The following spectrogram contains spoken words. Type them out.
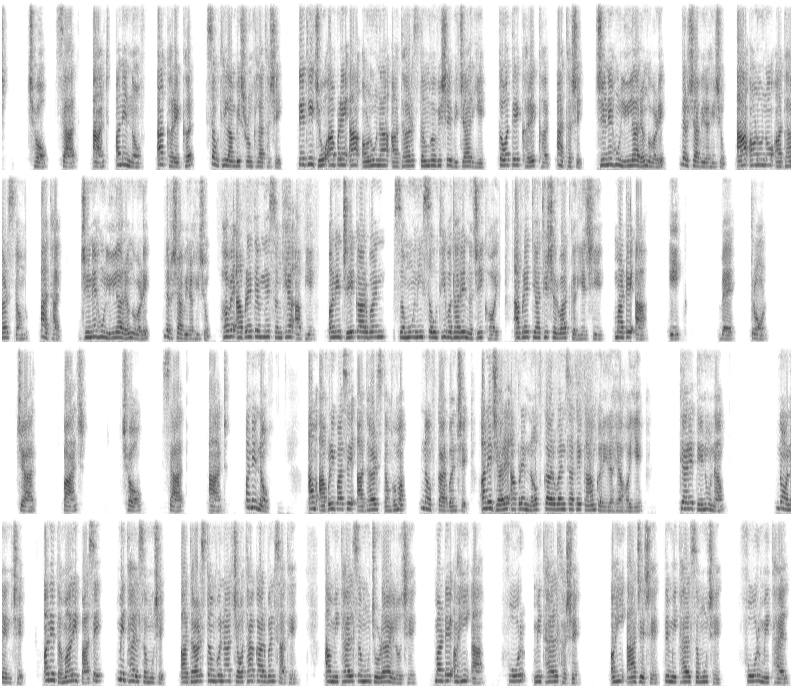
છ સાત, આઠ અને નવ આ ખરેખર સૌથી લાંબી શૃંખલા થશે. તેથી જો આપણે આ અણુના આધાર સ્તંભ વિશે વિચારીએ, તો તે ખરેખર આ થશે, જેને હું લીલા રંગ વડે દર્શાવી રહી છું. આ અણુનો આધાર સ્તંભ આ થાય, જેને હું લીલા રંગ વડે દર્શાવી રહી છું. હવે આપણે તેમને સંખ્યા આપીએ, અને જે કાર્બન સમૂહની સૌથી વધારે નજીક હોય, આપણે ત્યાંથી શરૂઆત કરીએ છીએ. માટે આ એક, બે ત્રણ, ચાર, પાંચ, છ, સાત, આઠ અને નવ. આમ આપણી પાસે આધાર સ્તંભમાં નવ કાર્બન છે અને જ્યારે આપણે નવ કાર્બન સાથે કામ કરી રહ્યા હોઈએ, ત્યારે તેનું નામ નોનેન છે અને તમારી પાસે મિથાઇલ સમૂહ છે. આધાર સ્તંભના ચોથા કાર્બન સાથે આ મિથાઇલ સમૂહ જોડાયેલો છે. માટે અહીં આ ફોર મિથાઇલ થશે. અહીં આ જે છે તે મિથાઇલ સમૂહ છે. ફોર મિથાઇલ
